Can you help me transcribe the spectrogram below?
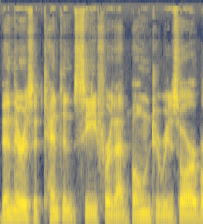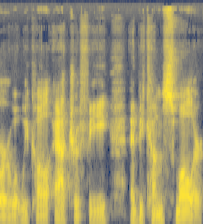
then there is a tendency for that bone to resorb or what we call atrophy and become smaller.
